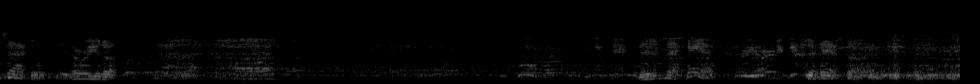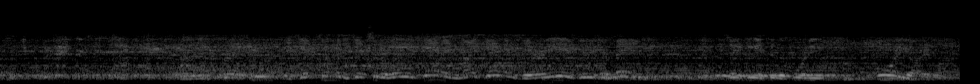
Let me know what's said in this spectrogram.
tackle. They hurry it up. Minute and a half to halftime. Pressure. They get to him and he gets it away again. And Mike Evans, there he is. There's your man. Taking it to the 44-yard line.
